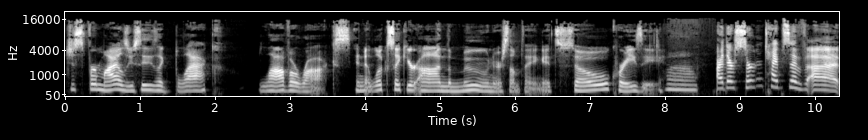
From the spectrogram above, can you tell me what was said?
just for miles you see these like black lava rocks and it looks like you're on the moon or something. It's so crazy. Wow. Are there certain types of uh,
